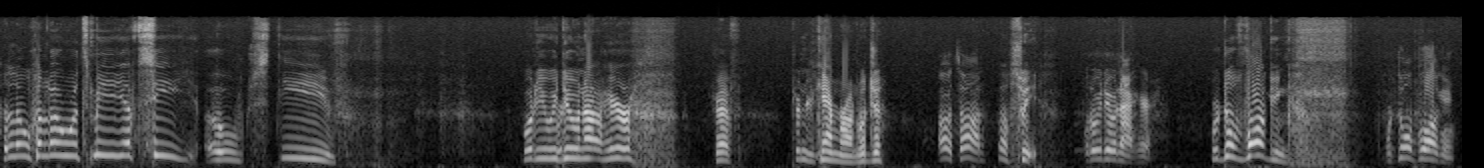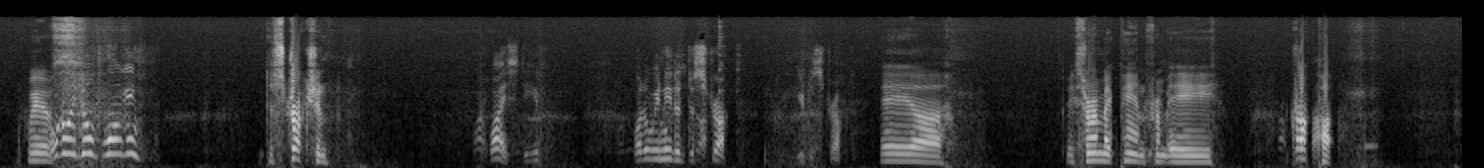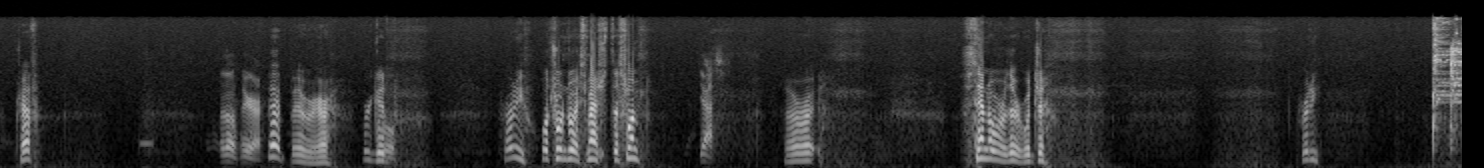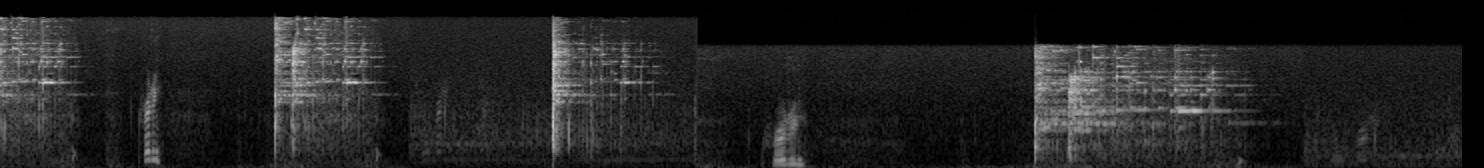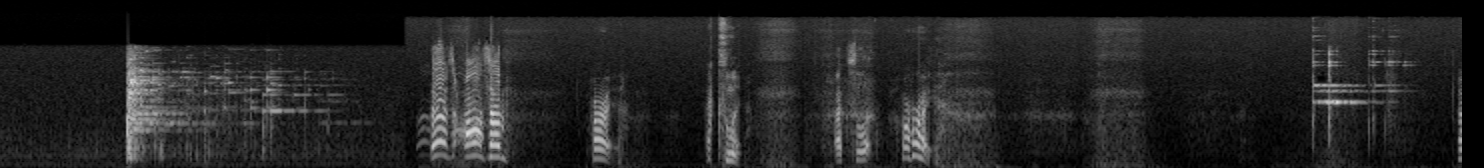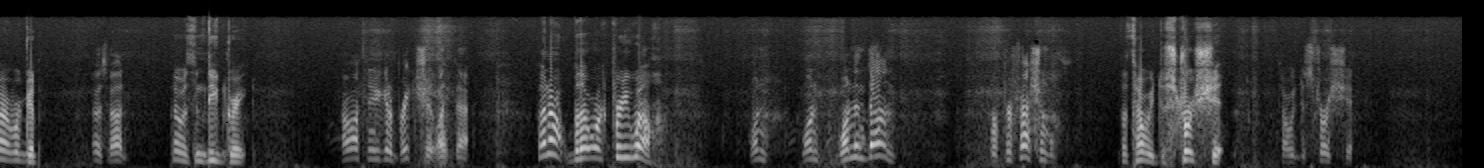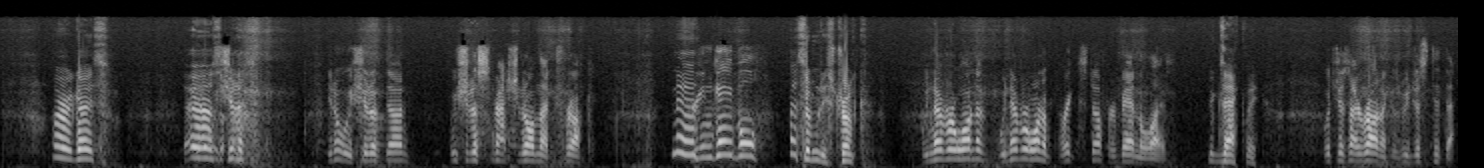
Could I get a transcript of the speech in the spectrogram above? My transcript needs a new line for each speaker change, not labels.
Hello, hello, it's me, FC. Oh, Steve. What are we doing out here? Trev, turn your camera on, would you?
Oh, it's on.
Oh, sweet.
What are we doing out here?
We're dual vlogging.
We're dual vlogging.
We have
What are we dual vlogging?
destruction.
Why, Steve? What do we need to destruct? You destruct.
A, uh, a ceramic pan from a crock pot. Trev?
Oh, here.
Yep, there we are. We're good.
Cool.
Ready? Which one do I smash? This one?
Yes.
Alright. Stand over there, would you? Ready? Ready?
That was awesome.
Alright. Excellent.
Excellent.
Alright. Alright, we're good.
That was fun.
That was indeed great.
How often are you gonna break shit like that?
I know, but that worked pretty well.
One, one, one and done. We're professionals.
That's how we destroy shit.
That's how we destroy shit.
Alright, guys.
You know,
As-
have. You know what we should have done? We should have smashed it on that truck.
Nah,
Green Gable.
that's somebody's truck.
We never want to. We never want to break stuff or vandalize.
Exactly.
Which is ironic because we just did that.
